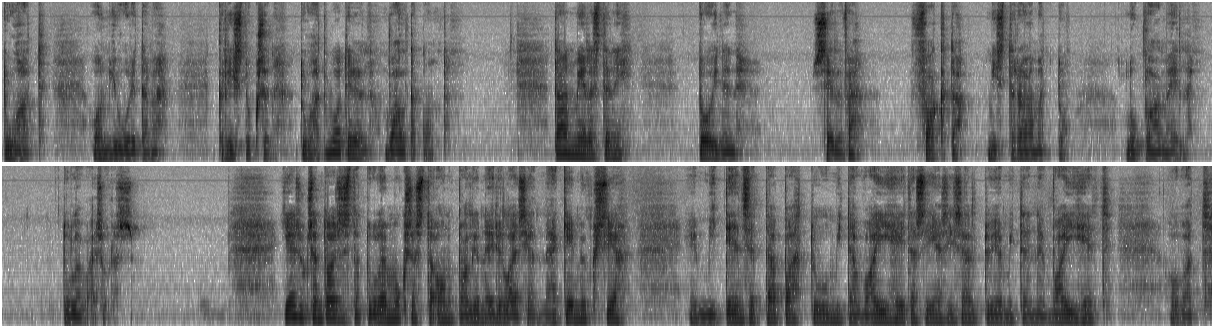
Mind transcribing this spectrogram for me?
tuhat on juuri tämä Kristuksen tuhatvuotinen valtakunta. Tämä on mielestäni toinen selvä fakta, mistä raamattu lupaa meille tulevaisuudessa. Jeesuksen toisesta tulemuksesta on paljon erilaisia näkemyksiä, miten se tapahtuu, mitä vaiheita siihen sisältyy ja miten ne vaiheet ovat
